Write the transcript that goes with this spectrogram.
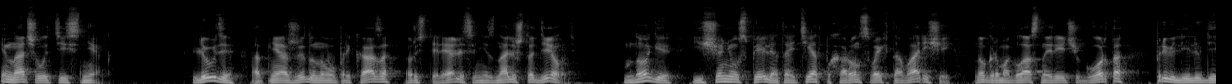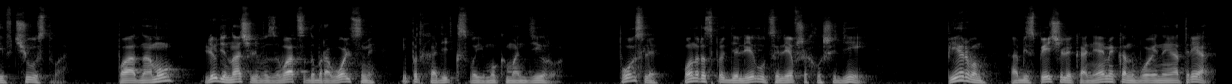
и начал идти снег. Люди от неожиданного приказа растерялись и не знали, что делать. Многие еще не успели отойти от похорон своих товарищей, но громогласные речи Горта привели людей в чувство. По одному люди начали вызываться добровольцами и подходить к своему командиру. После он распределил уцелевших лошадей. Первым обеспечили конями конвойный отряд,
